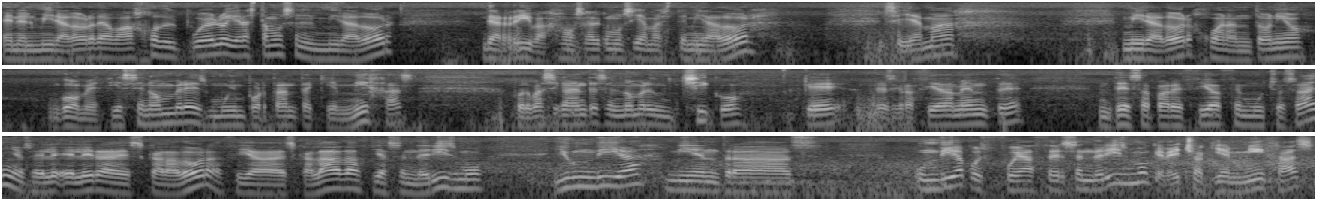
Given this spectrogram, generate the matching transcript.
en el mirador de abajo del pueblo y ahora estamos en el mirador de arriba. Vamos a ver cómo se llama este mirador. Se llama Mirador Juan Antonio Gómez. Y ese nombre es muy importante aquí en Mijas, porque básicamente es el nombre de un chico que desgraciadamente desapareció hace muchos años. Él, era escalador, hacía escalada, hacía senderismo y un día, mientras... Un día pues fue a hacer senderismo, que de hecho aquí en Mijas,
